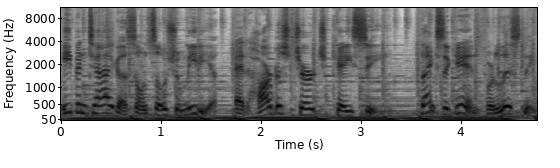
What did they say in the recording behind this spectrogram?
Even tag us on social media at Harvest Church KC. Thanks again for listening.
